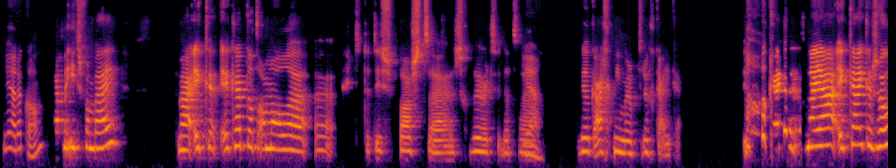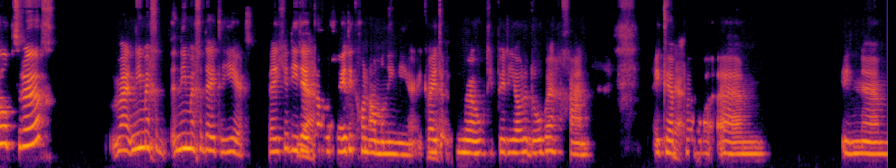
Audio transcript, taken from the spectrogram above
Ja, dat kan. Me iets van bij. Maar ik, ik heb dat allemaal, uh, dat is pas is gebeurd. Dat ja. wil ik eigenlijk niet meer op terugkijken. kijk, nou ja, ik kijk er zo op terug, maar niet meer, niet meer gedetailleerd. Weet je, die Ja. details weet ik gewoon allemaal niet meer. Ik weet ook niet meer hoe ik die periode door ben gegaan. Ik heb Ja. eh, ehm, in. ehm,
